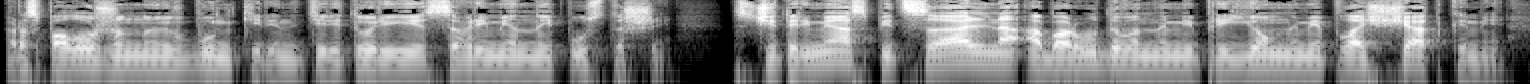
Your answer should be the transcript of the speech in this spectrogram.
расположенную в бункере на территории современной пустоши, с четырьмя специально оборудованными приемными площадками –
